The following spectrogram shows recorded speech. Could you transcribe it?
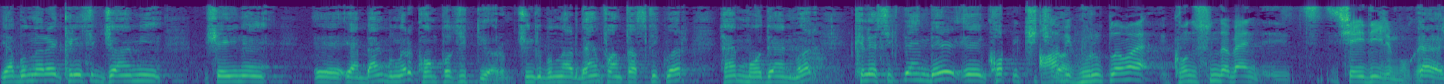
Ya bunlara klasik cami şeyine e, yani ben bunlara kompozit diyorum. Çünkü bunlarda hem fantastik var hem modern var. Klasikten de e, kopya kiç Abi var. gruplama konusunda ben e, şey değilim o kadar. Evet,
